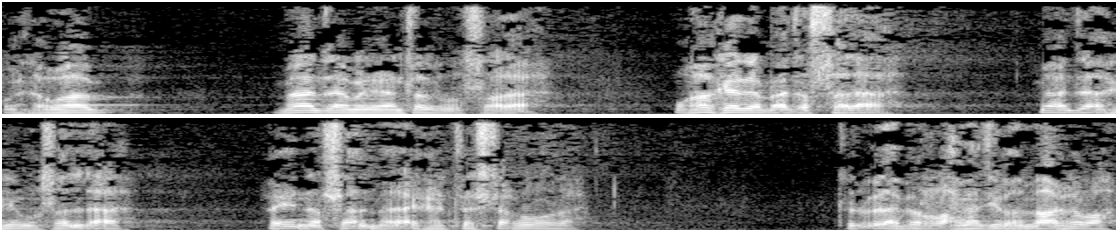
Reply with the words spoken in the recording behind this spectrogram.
وثواب ما دام ينتظر الصلاة. وهكذا بعد الصلاة ما دام في مصلاه فإن الملائكة تستغفر له تدعو له بالرحمة والمغفرة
